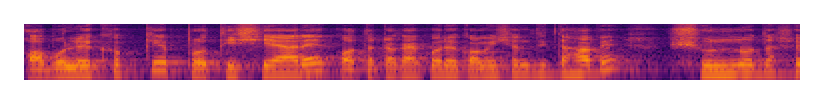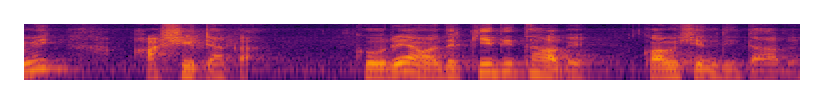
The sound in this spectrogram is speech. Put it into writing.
অবলেখককে প্রতি শেয়ারে কত টাকা করে কমিশন দিতে হবে? শূন্য দশমিক আশি টাকা। করে আমাদের কি দিতে হবে? কমিশন দিতে হবে।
